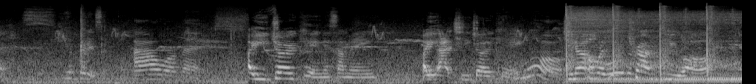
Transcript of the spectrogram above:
mess. Yeah, but it's our mess. Are you joking, Sammy? Are you actually joking? What? Do you know how much of a tramp you are?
